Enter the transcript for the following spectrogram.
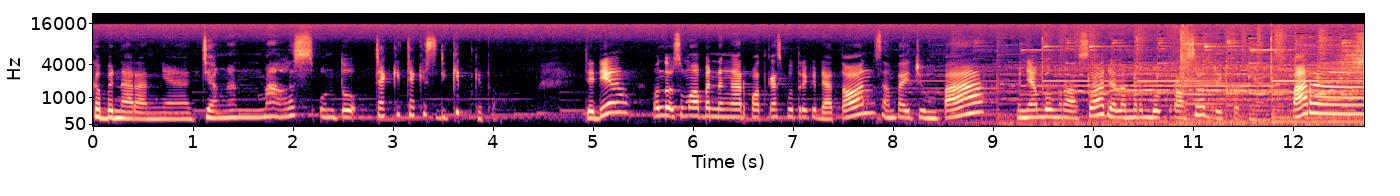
kebenarannya. Jangan males untuk ceki-ceki sedikit gitu. Jadi untuk semua pendengar podcast Putri Kedaton, sampai jumpa menyambung rasa dalam rembuk rasa berikutnya. Para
